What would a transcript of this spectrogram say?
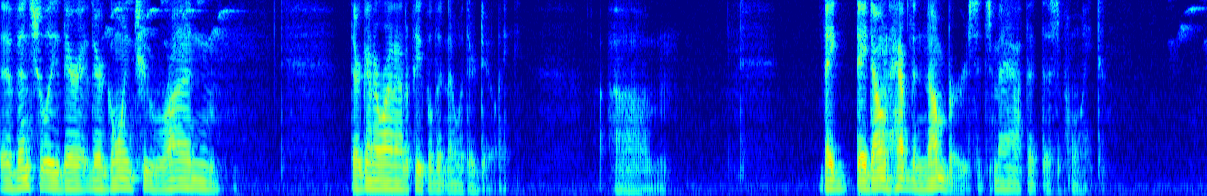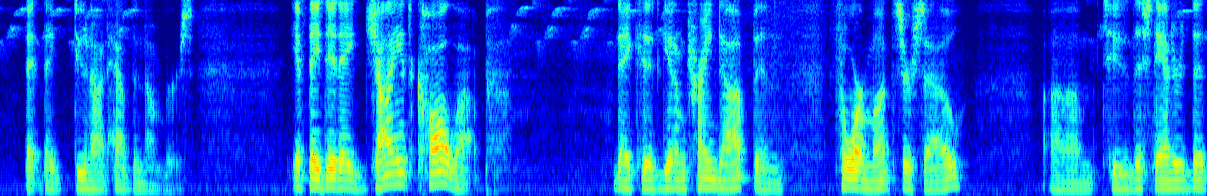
eventually they're they're going to run they're going to run out of people that know what they're doing. Um, they they don't have the numbers. It's math at this point. They they do not have the numbers. If they did a giant call up, they could get them trained up in four months or so um, to the standard that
